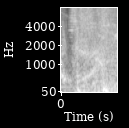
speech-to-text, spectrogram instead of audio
First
